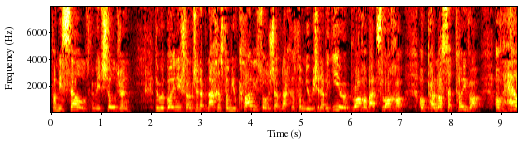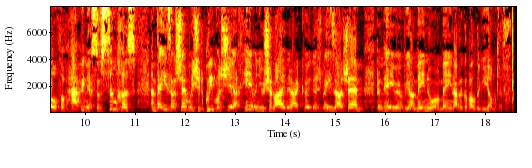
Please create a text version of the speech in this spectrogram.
from yourselves, from your children. The Ribono Shel Olam should have nachas from you. Klal Yisrael should have nachas from you. We should have a year of bracha, of atzlacha, of parnasa toiva, of health, of happiness, of simchas. And Be'ez Hashem, we should greet Mashiach here in Yerushalayim, in our Kodesh, Be'ez Hashem, B'mheira v'yameinu, Amen, have a yontif.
